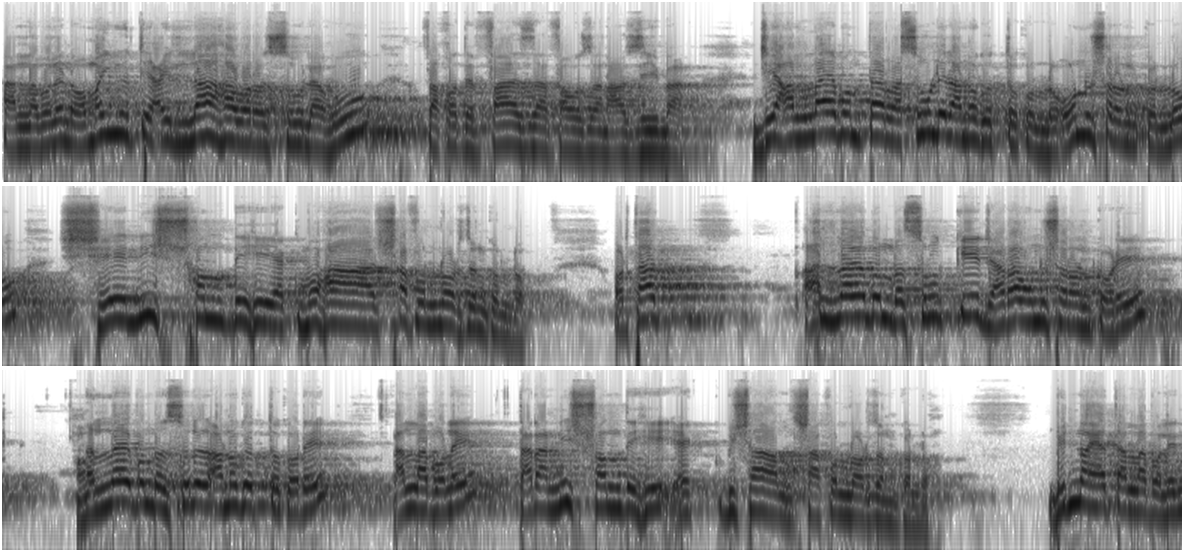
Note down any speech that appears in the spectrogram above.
আল্লাহ বলেন ওমাইয়ুতি আল্লাহ রাসূলাহু ফাকাদ ফাজা ফাওজান আজিমা যে আল্লাহ এবং তার রাসূলের আনুগত্য করল, অনুসরণ করল, সে নিঃসন্দেহে এক মহা সাফল্য অর্জন করল। অর্থাৎ আল্লাহ এবং রাসূলকে যারা অনুসরণ করে, আল্লাহ এবং রসুলের আনুগত্য করে, আল্লাহ বলে, তারা নিঃসন্দেহে এক বিশাল সাফল্য অর্জন করল। ভিন্ন আয়াতে আল্লাহ বলেন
